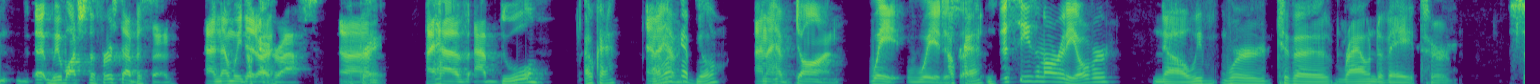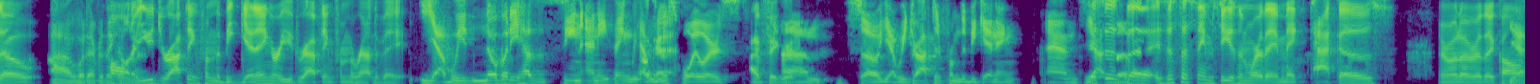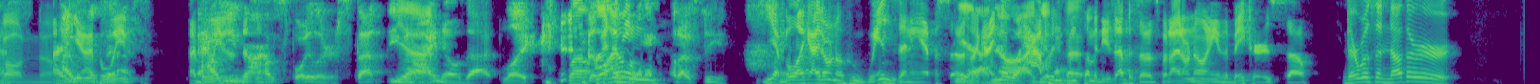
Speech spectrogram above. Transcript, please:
we watched the first episode and then we did our draft. Um, Great. I have Abdul Okay, and I, I, have Abdul. and I have Dawn. Wait, wait a Okay. second. Is this season already over? No, we've we're to the round of eight or So, uh, whatever they call Colin, are it. you drafting from the beginning or are you drafting from the round of eight? Yeah, we nobody has seen anything. We have no spoilers. I figured. Um, so yeah, we drafted from the beginning, and yeah, this is so- the is this the same season where they make tacos or whatever they call Yes. Oh no. I, I yeah, I gonna say, believe. I How believe do you that not this have spoilers? That even Yeah. I know that. Like Well, that's I the know- one that I've seen. Yeah, but like I don't know who wins any episode. Yeah, like I know no, what I happens in some of these episodes, but I don't know any of the bakers. So there was another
